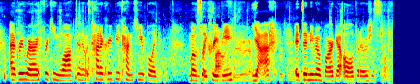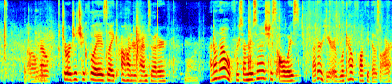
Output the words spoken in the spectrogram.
everywhere I freaking walked and it was kind of creepy, kind of cute, but like mostly like, creepy. silent Yeah, the first time. it didn't even bark at all, but it was just, I don't know. Georgia Chick-fil-A is like a hundred times better. Why? I don't know. For some reason, it's just always better here. Look how fluffy those are.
